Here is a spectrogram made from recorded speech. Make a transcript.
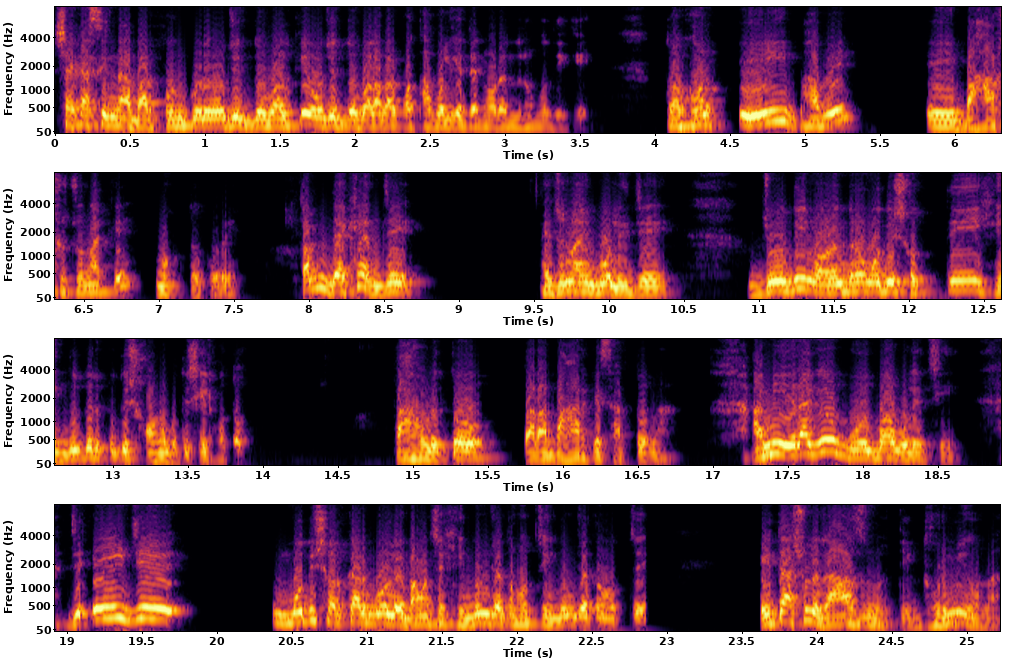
শেখ হাসিনা আবার ফোন করে অজিত দোবালকে অজিত দোবাল আবার কথা বলিয়ে দেয় নরেন্দ্র মোদীকে। তখন এইভাবে এই বাহার সূচনাকে মুক্ত করে। তবে দেখেন যে এই আমি বলি যে, যদি নরেন্দ্র মোদী সত্যি হিন্দুদের প্রতি সহানুভূতিশীল হতো তাহলে তো তারা বাহারকে ছাড়তো না। আমি এর আগেও বলবা বলেছি যে এই যে মোদী সরকার বলে বাংলাদেশে হিন্দু নির্যাতন হচ্ছে, হিন্দু নির্যাতন হচ্ছে, এটা আসলে রাজনৈতিক, ধর্মীয় না।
